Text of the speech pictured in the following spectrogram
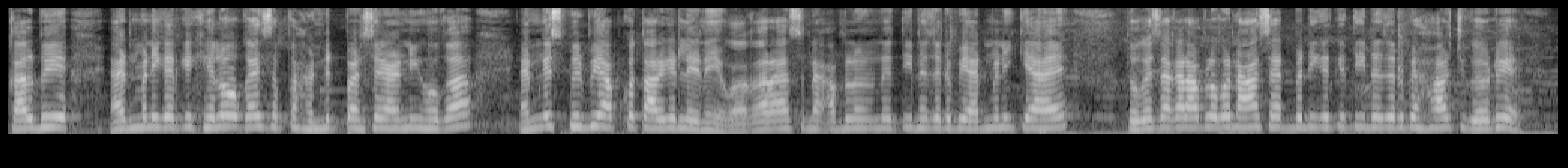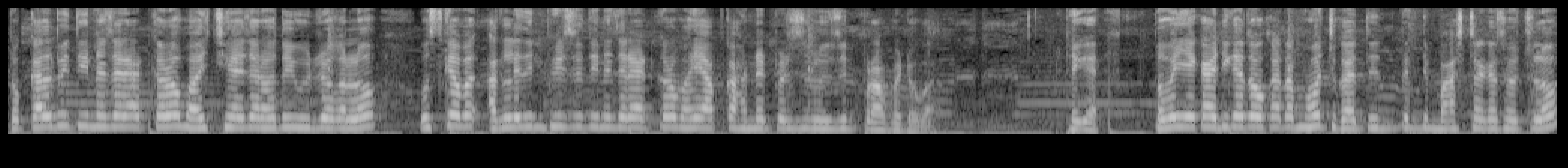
कल भी एड मनी करके खेलो गैस आपका हंड्रेड परसेंट अर्निंग होगा। एंड गैस फिर भी आपको टारगेट लेने होगा। अगर आज आप लोगों ने तीन हज़ार रुपये एड मनी किया है तो कैसे अगर आप लोगों ने आज एड मनी करके तीन हज़ार रुपये हार चुके हो, ठीक है? तो कल भी तीन हज़ार ऐड करो, भाई छः हज़ार होते ही कर लो। उसके बाद अगले दिन फिर से तीन हज़ार ऐड करो, भाई, आपका हंड्रेड परसेंट प्रॉफिट होगा। ठीक है? तो भाई, एक आईडी का तो खत्म हो चुका है तीन मास्टर का सोच लो।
